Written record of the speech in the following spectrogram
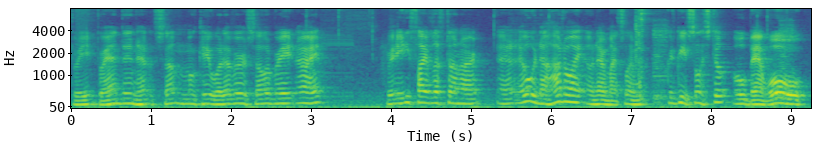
Brandon. Have something. Okay, whatever. Celebrate. All right. We're 85 left on our. Uh, oh, now how do I? Oh, never mind. It's only, good grief. It's only still. Oh, bam. Whoa.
